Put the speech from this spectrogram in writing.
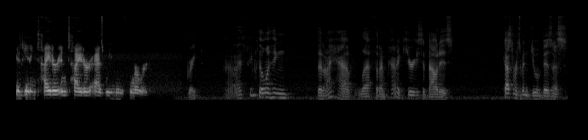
is getting tighter and tighter as we move forward. Great. Uh, I think the only thing that I have left that I'm kind of curious about is customers have been doing business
